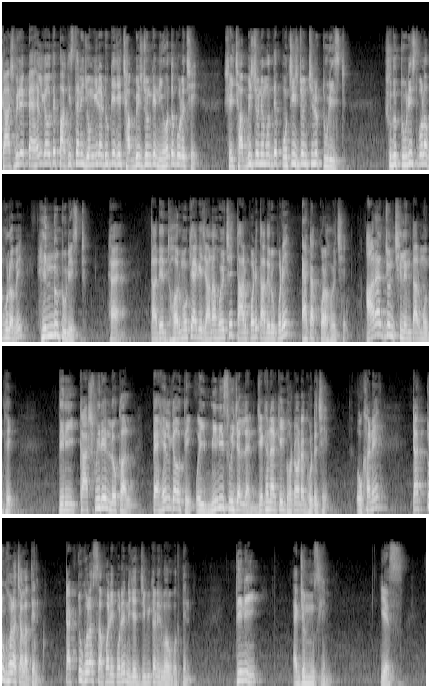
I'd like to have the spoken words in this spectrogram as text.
কাশ্মীরের পেহেলগাঁওতে পাকিস্তানি জঙ্গিরা ঢুকে যে ছাব্বিশ জনকে নিহত করেছে, সেই ছাব্বিশ জনের মধ্যে পঁচিশ জন ছিল ট্যুরিস্ট শুধু ট্যুরিস্ট বলা ভুল হবে, হিন্দু ট্যুরিস্ট হ্যাঁ তাদের ধর্মকে আগে জানা হয়েছে, তারপরে তাদের উপরে অ্যাটাক করা হয়েছে। আর একজন ছিলেন তার মধ্যে, তিনি কাশ্মীরের লোকাল পেহেলগাঁওতে ওই মিনি সুইজারল্যান্ড, যেখানে আর কি এই ঘটনাটা ঘটেছে। ওখানে টাট্টু ঘোড়া চালাতেন, টাট্টু ঘোড়া সাফারি করে নিজের জীবিকা নির্বাহ করতেন। তিনি একজন মুসলিম। ইয়েস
